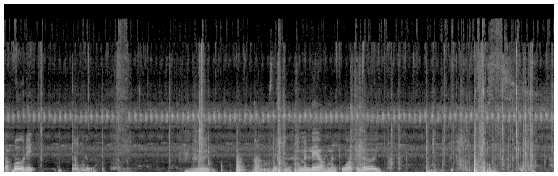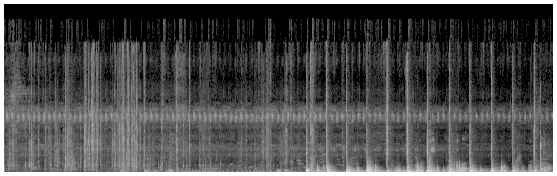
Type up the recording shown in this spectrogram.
ซักเบอร์ดิใส่เกลืออืมใส่เกลือให้มันแล้วให้มันทั่วไปเลย แล้วก็คิดแล้วก็เบิกอ้อมสะบก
